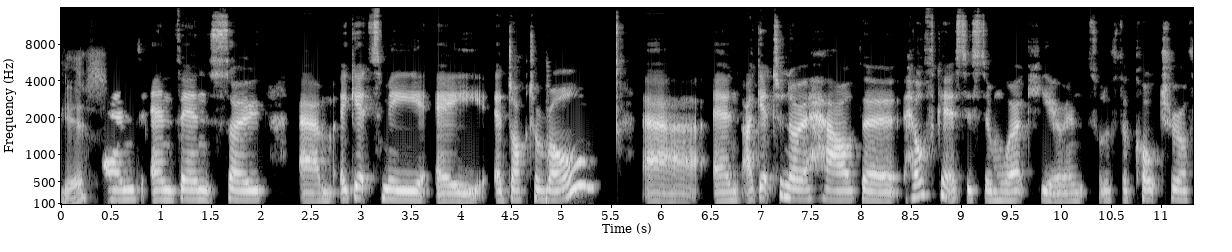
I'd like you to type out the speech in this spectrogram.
yes. And and then so um, it gets me a a doctor role uh, and I get to know how the healthcare system work here and sort of the culture of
